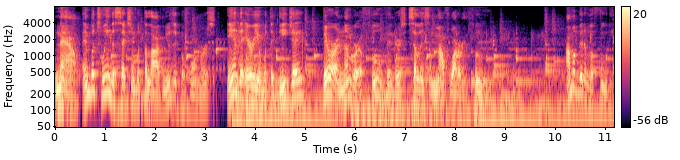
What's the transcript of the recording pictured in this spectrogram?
Now, in between the section with the live music performers and the area with the DJ, there are a number of food vendors selling some mouthwatering food. I'm a bit of a foodie,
